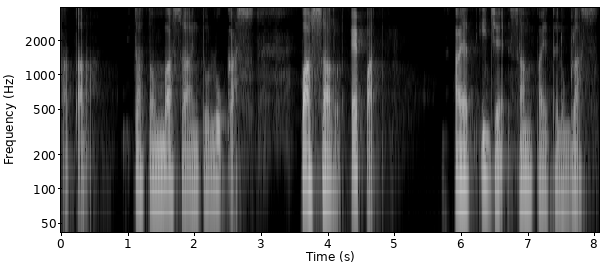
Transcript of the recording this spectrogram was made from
hatala. Kita tombasa itu Lukas pasal 4 ayat ije sampai 13.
